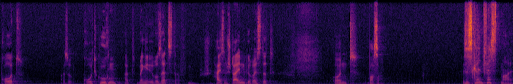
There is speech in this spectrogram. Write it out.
Brot, also Brotkuchen, hat Menge übersetzt, auf heißen Stein geröstet, und Wasser. Es ist kein Festmahl,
